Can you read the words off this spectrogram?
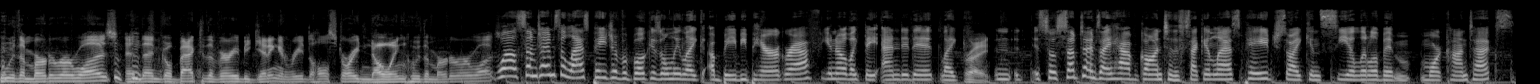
who the murderer was and then go back to the very beginning and read the whole story knowing who the murderer was? Well, sometimes the last page of a book is only like a baby paragraph, you know, like they ended it like Right. n- So sometimes I have gone to the second last page so I can see a little bit m- more context.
